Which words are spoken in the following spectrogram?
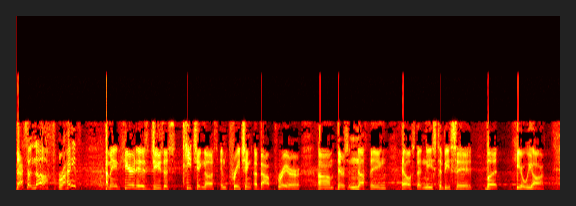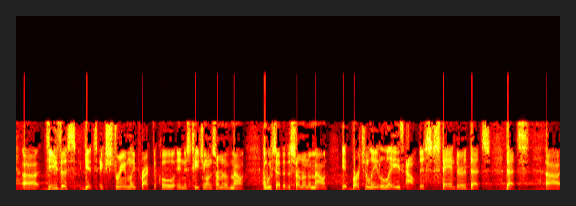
that's enough, right? I mean, here it is, Jesus teaching us and preaching about prayer. Um, there's nothing else that needs to be said, but here we are. Uh, Jesus gets extremely practical in his teaching on the Sermon on the Mount, and we've said that the Sermon on the Mount it virtually lays out this standard that's that's uh,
